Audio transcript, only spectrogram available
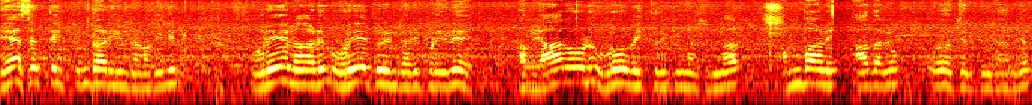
தேசத்தை துண்டாடுகின்ற வகையில் ஒரே நாடு ஒரே துறை என்ற அடிப்படையிலே அவர் யாரோடு உறவு வைத்திருக்கின்றனர் சொன்னால் அம்பானி ஆதாரம் உறவு வச்சிருக்கின்றார்கள்.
